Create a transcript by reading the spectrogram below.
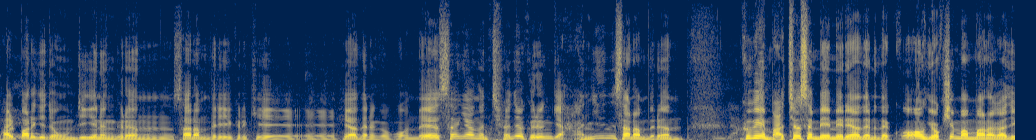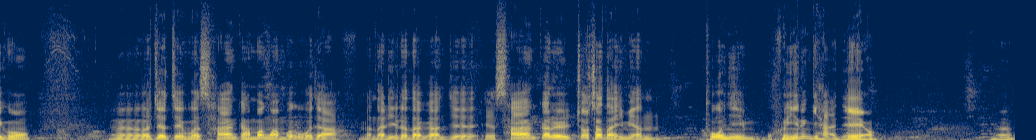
발 빠르게 좀 움직이는 그런 사람들이 그렇게 에, 해야 되는 거고 내 성향은 전혀 그런 게 아닌 사람들은 그거에 맞춰서 매매를 해야 되는데 꼭 욕심만 많아가지고 어, 어쨌든 뭐 상한가 한 방만 먹어보자 맨날 이러다가 이제 상한가를 쫓아다니면 돈이 모이는 게 아니에요. 어?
